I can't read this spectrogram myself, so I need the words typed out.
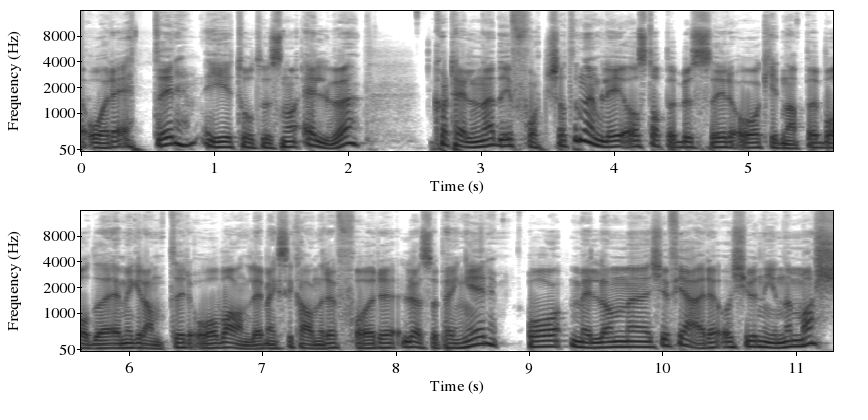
året etter, i 2011. Kartellene de fortsatte nemlig å stoppe busser og kidnappe både emigranter og vanlige meksikanere for løsepenger. Og mellom 24. og 29. mars,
